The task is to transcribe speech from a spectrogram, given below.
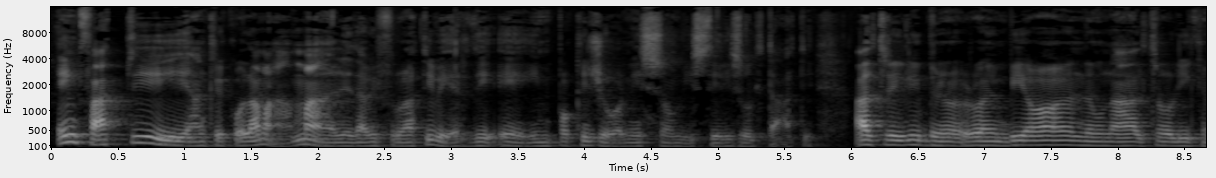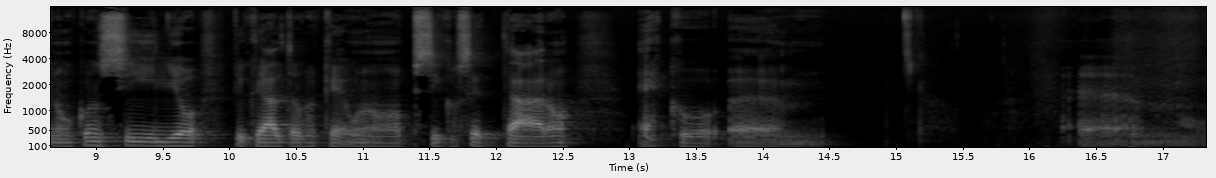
e infatti anche con la mamma le davi frullati verdi e in pochi giorni si sono visti i risultati. Altri libri, Row Beyond, un altro lì che non consiglio, più che altro perché è uno psicosettaro, ecco, ehm, ehm,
